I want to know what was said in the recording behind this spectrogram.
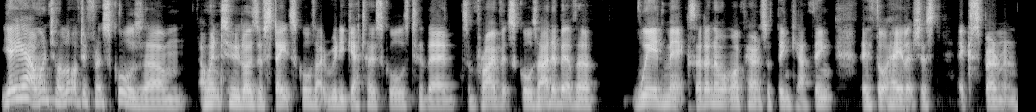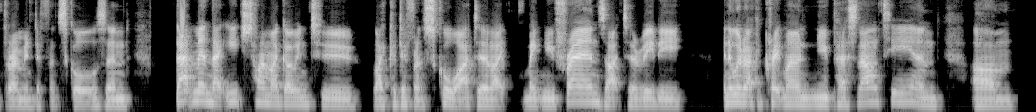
yeah, yeah, I went to a lot of different schools. Um, I went to loads of state schools, like really ghetto schools, to then some private schools. I had a bit of a weird mix. I don't know what my parents were thinking. I think they thought, hey, let's just experiment and throw them in different schools. And that meant that each time I go into like a different school, I had to like make new friends. I had to really, in a way, I could create my own new personality. And um,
